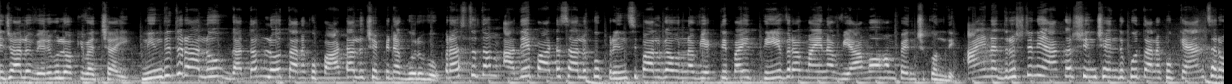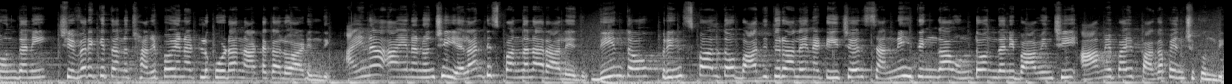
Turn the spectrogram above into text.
నిజాలు వెలుగులోకి వచ్చాయి. నిందితురాలు గతంలో తనకు పాఠాలు చెప్పిన గురువు. ప్రస్తుతం అదే పాఠశాలకు ప్రిన్సిపాల్గా ఉన్న వ్యక్తిపై తీవ్రమైన వ్యామోహం పెంచుకుంది. ఆయన దృష్టిని ఆకర్షించేందుకు తనకు క్యాన్సర్ ఉందని చివరికి తను చనిపోయినట్లు కూడా నాటకాలు ఆడింది. అయినా ఆయన నుంచి ఎలాంటి స్పందన రాలేదు. దీంతో ప్రిన్సిపాల్తో బాధితురాలైన టీచర్ సన్నిహితంగా ఉంటోందని భావించి ఆమెపై పగ పెంచుకుంది.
